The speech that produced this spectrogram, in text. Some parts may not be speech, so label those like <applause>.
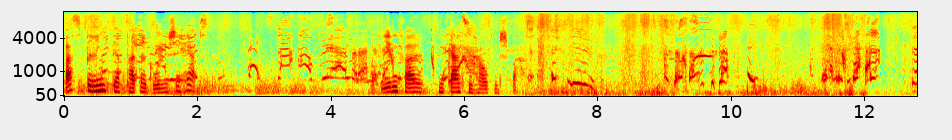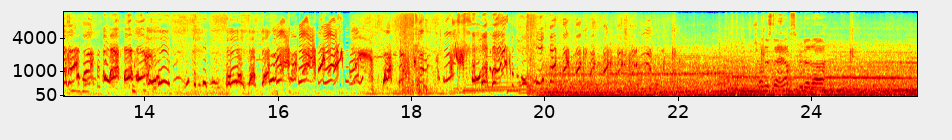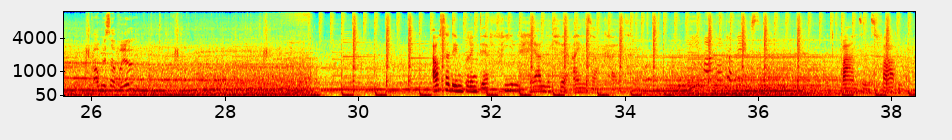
Was bringt der patagonische Herbst? Auf jeden Fall einen ganzen Haufen Spaß. Schon ist der Herbst wieder da. Kaum ist April, Außerdem bringt er viel herrliche Einsamkeit. Niemand unterwegs. Und Wahnsinnsfarben.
